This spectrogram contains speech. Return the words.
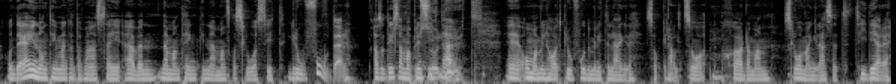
Och det är ju någonting man kan ta med sig även när man tänker när man ska slå sitt grovfoder. alltså det är samma princip Absolut. där. Eh, om man vill ha ett grovfoder med lite lägre sockerhalt så mm. skördar man, slår man gräset tidigare.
